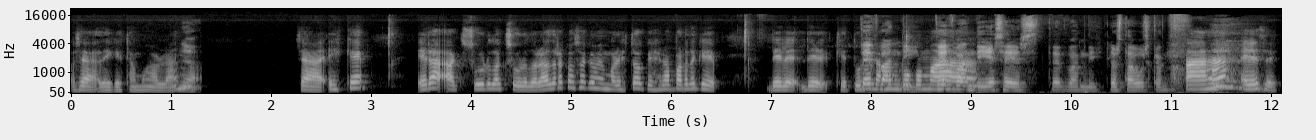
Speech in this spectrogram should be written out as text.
o sea, ¿de qué estamos hablando? O sea, es que era absurdo, absurdo. La otra cosa que me molestó, que es la parte que, de, de- que tú Ted estás un poco más... Ted Bundy, ese es Ted Bundy, lo está buscando. Ajá, ese.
